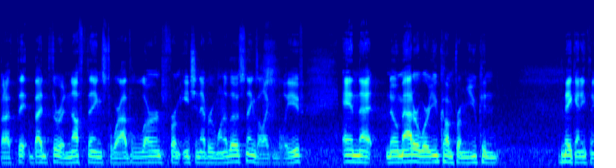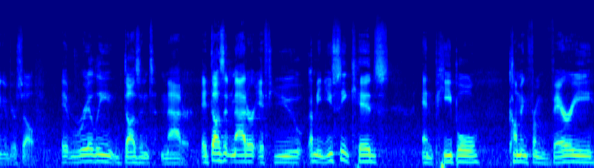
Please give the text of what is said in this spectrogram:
but I've th- been through enough things to where I've learned from each and every one of those things. I like to believe, and that no matter where you come from, you can make anything of yourself. It really doesn't matter. It doesn't matter if you. I mean, you see kids and people coming from very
